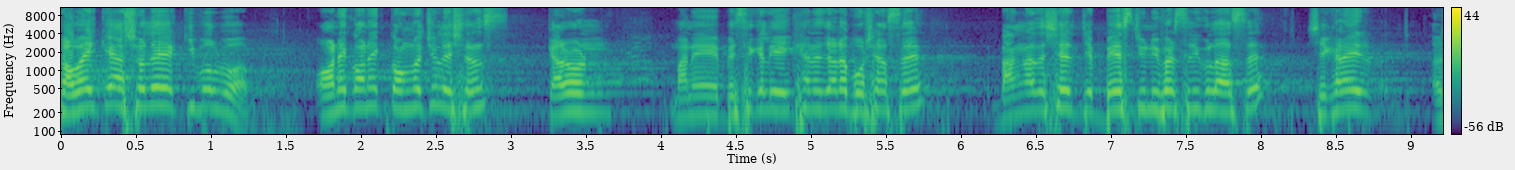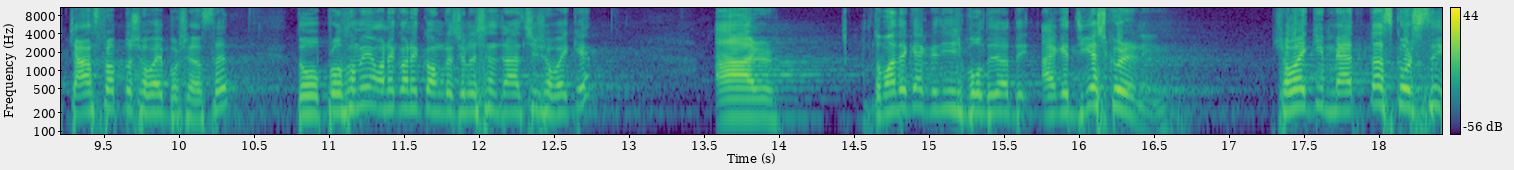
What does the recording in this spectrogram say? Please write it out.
সবাইকে আসলে কি বলব? অনেক অনেক কংগ্রাচুলেশনস কারণ মানে বেসিক্যালি এখানে যারা বসে আছে, বাংলাদেশের যে বেস্ট ইউনিভার্সিটিগুলো আছে সেখানে চান্সপ্রাপ্ত সবাই বসে আছে। তো প্রথমে অনেক অনেক কংগ্রাচুলেশন জানাচ্ছি সবাইকে। আর তোমাদেরকে একটা জিনিস বলতে যাতে আগে জিজ্ঞেস করে নিই। সবাই কি ম্যাথ ক্লাস করছি?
